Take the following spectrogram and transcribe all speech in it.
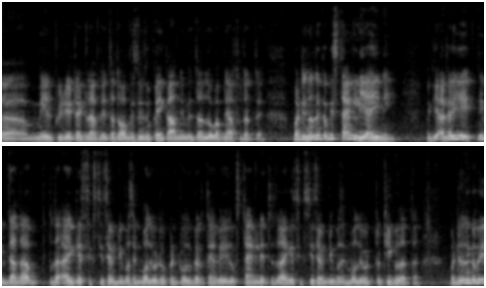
आ, मेल प्रीडेटर के खिलाफ लेता तो ऑब्वियसली उसको कहीं काम नहीं मिलता लोग अपने आप सुधरते बट इन्होंने कभी स्टैंड लिया ही नहीं। क्योंकि अगर ये इतनी ज़्यादा I guess sixty seventy percent Bollywood को कंट्रोल करते हैं अगर ये लोग स्टैंड लेते तो I guess sixty seventy percent Bollywood तो ठीक हो जाता बट इन्होंने कभी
